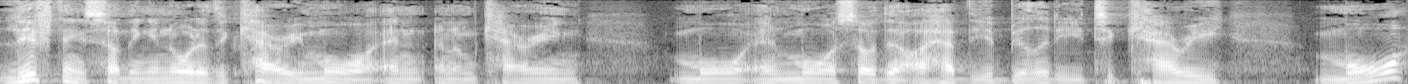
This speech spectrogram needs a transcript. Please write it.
lifting something in order to carry more, and, and I'm carrying more and more so that I have the ability to carry more.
